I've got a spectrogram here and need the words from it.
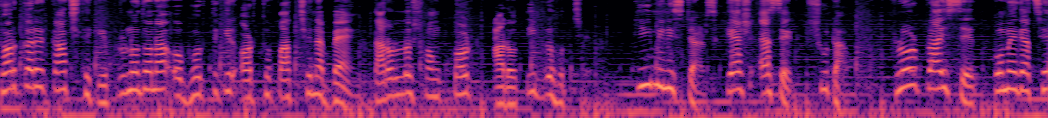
সরকারের কাছ থেকে প্রণোদনা ও ভর্তুকির অর্থ পাচ্ছে না ব্যাংক, তারল্য সংকট আরও তীব্র হচ্ছে। Key ministers, cash asset shoot up floor প্রাইসে কমে গেছে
